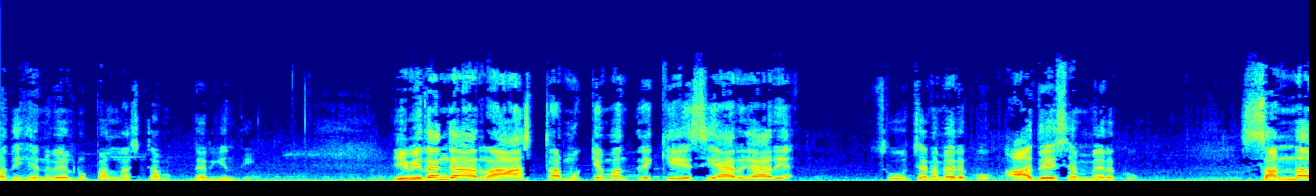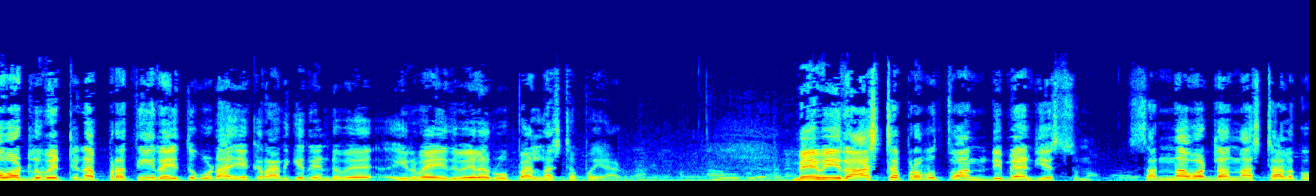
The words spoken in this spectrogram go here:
పదిహేను వేల రూపాయల నష్టం జరిగింది. ఈ విధంగా రాష్ట్ర ముఖ్యమంత్రి కేసీఆర్ గారి సూచన మేరకు ఆదేశం మేరకు సన్నవడ్లు పెట్టిన ప్రతి రైతు కూడా ఎకరానికి రెండు వే ఇరవై ఐదు వేల రూపాయలు నష్టపోయాడు. మేము ఈ రాష్ట్ర ప్రభుత్వాన్ని డిమాండ్ చేస్తున్నాం. సన్నవడ్ల నష్టాలకు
